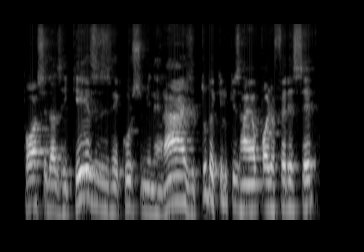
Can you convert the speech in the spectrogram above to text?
posse das riquezas, recursos minerais e tudo aquilo que Israel pode oferecer,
